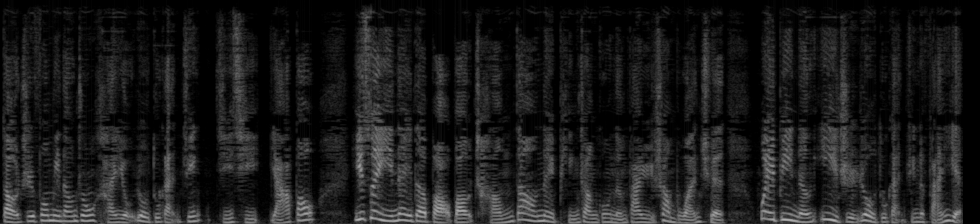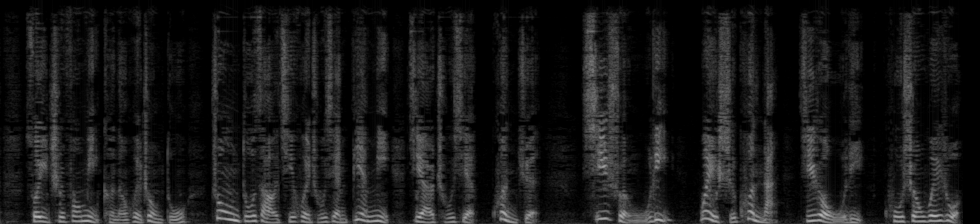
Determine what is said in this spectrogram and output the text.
导致蜂蜜当中含有肉毒杆菌及其芽孢。一岁以内的宝宝肠道内屏障功能发育尚不完全，未必能抑制肉毒杆菌的繁衍，所以吃蜂蜜可能会中毒。中毒早期会出现便秘，继而出现困倦、吸吮无力、喂食困难、肌肉无力、哭声微弱，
